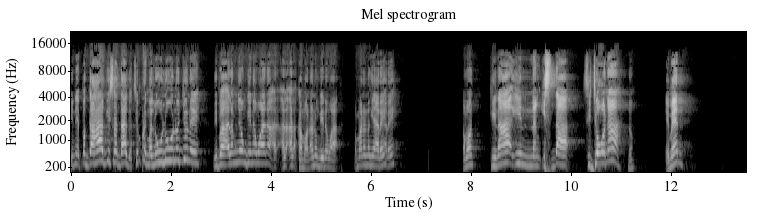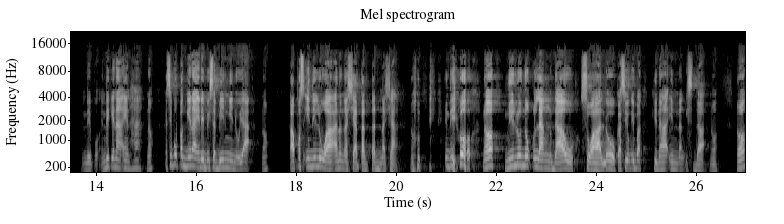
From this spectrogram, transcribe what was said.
ini pagkahagi sa dagat, siyempre malulunod yun eh. Di ba? Alam nyo ang ginawa na, ala, ala, come on, anong ginawa? Come on, anong nangyari? Come on, kinain ng isda si Jonah. No? Amen? Hindi po, hindi kinain ha. No? Kasi po pag ginain, ibig sabihin nginuya. No? Tapos iniluwa, ano na siya, tad-tad na siya. No? Hindi ho, no? Nilunok lang daw swallow kasi yung iba kinain ng isda, no? No?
